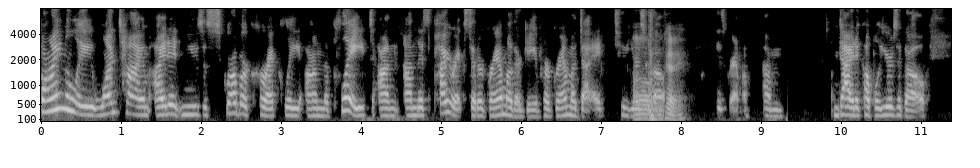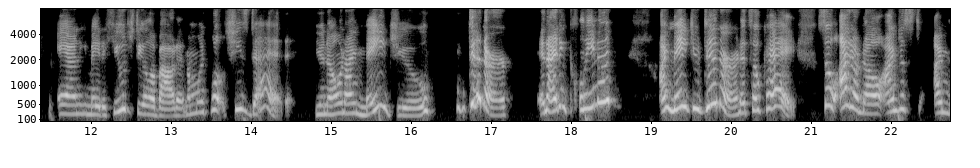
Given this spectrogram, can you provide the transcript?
finally one time i didn't use a scrubber correctly on the plate on on this pyrex that her grandmother gave her. Grandma died two years oh, ago. okay. His grandma um died a couple years ago and he made a huge deal about it. And i'm like well she's dead you know and i made you dinner and i didn't clean it? I made you dinner and it's okay. So i don't know. I'm just i'm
